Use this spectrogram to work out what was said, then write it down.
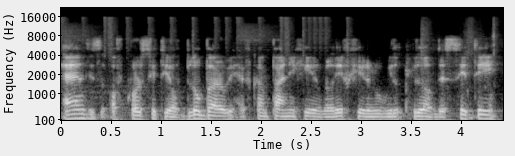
and it's of course city of Bloober. We have company here, we live here, we, we love the city.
